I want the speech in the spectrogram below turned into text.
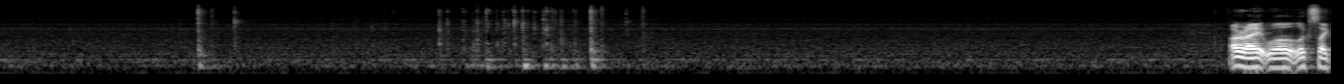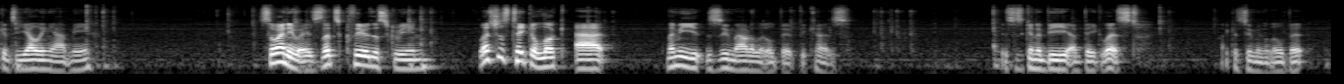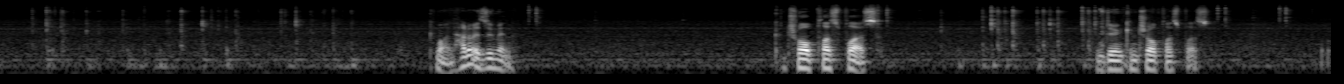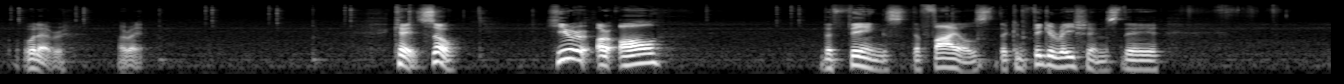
Alright, well it looks like it's yelling at me. So anyways, let's clear the screen. Let's just take a look at... Let me zoom out a little bit because this is going to be a big list. I can zoom in a little bit. Come on, how do I zoom in? Control plus plus. I'm doing control plus plus. Whatever. Alright. Okay, so here are all the things, the files, the configurations, the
